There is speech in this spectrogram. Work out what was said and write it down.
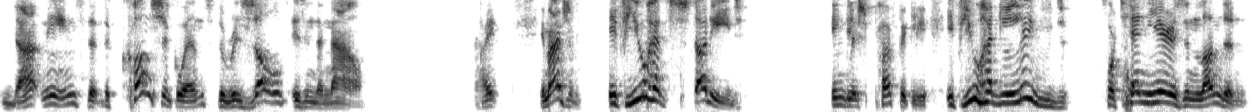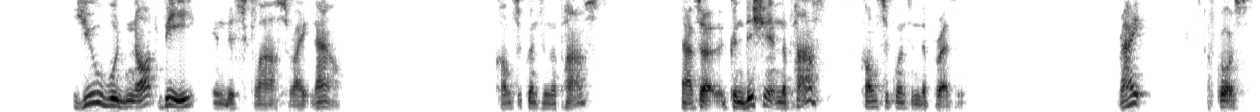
That means that the consequence, the result is in the now. Right? Imagine if you had studied English perfectly, if you had lived for 10 years in London, you would not be in this class right now. Consequence in the past. Uh, so condition in the past, consequence in the present. Right? Of course.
